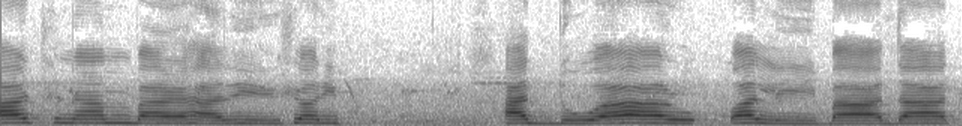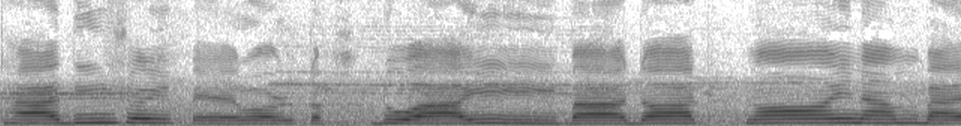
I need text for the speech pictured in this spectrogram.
আট নাম্বার হারি শরীফ। আদুয়ার অলিবাদাত হাদিস শরীফের অর্থ দোয়াই ইবাদত নয় নাম্বার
